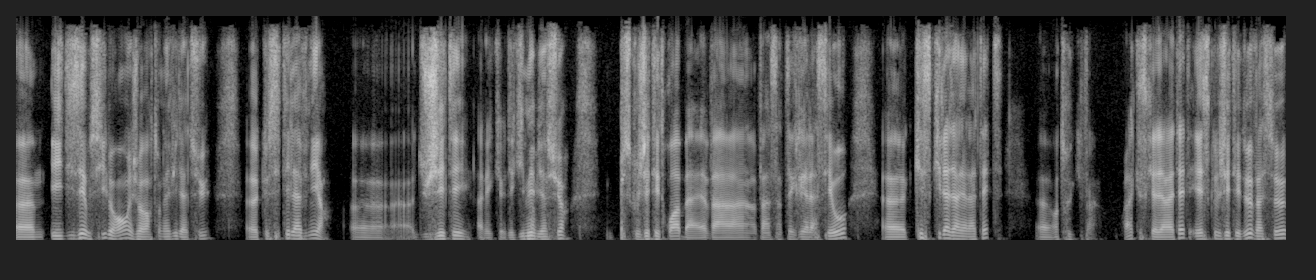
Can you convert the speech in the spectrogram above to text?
et il disait aussi, Laurent, et je vais avoir ton avis là-dessus, que c'était l'avenir euh, du GT, avec des guillemets bien sûr, puisque le GT3 bah, va, va s'intégrer à la CO. Euh, qu'est-ce qu'il a derrière la tête euh, entre, enfin, voilà, Qu'est-ce qu'il a derrière la tête Et est-ce que le GT2 va se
